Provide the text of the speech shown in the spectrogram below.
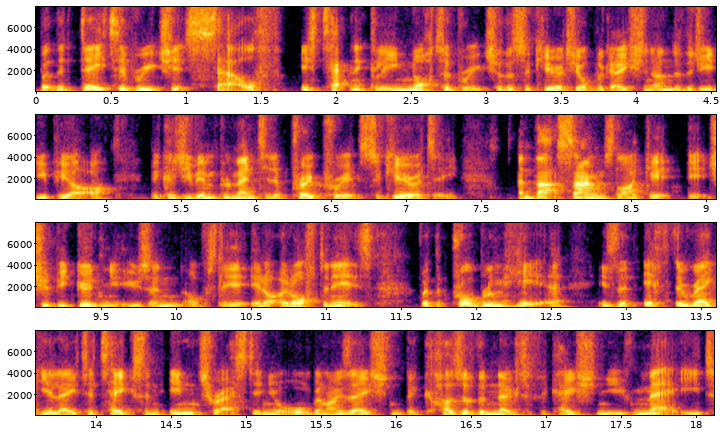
But the data breach itself is technically not a breach of the security obligation under the GDPR because you've implemented appropriate security. And that sounds like it, it should be good news, and obviously it, it often is. But the problem here is that if the regulator takes an interest in your organization because of the notification you've made,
